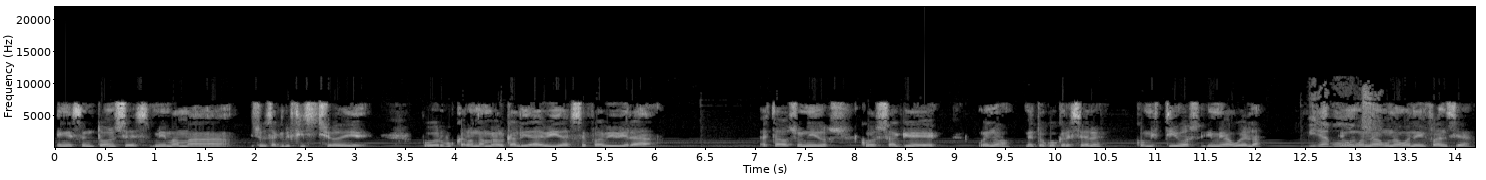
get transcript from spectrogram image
en ese entonces mi mamá hizo el sacrificio de por buscar una mejor calidad de vida, se fue a vivir a, a Estados Unidos, cosa que, bueno, me tocó crecer con mis tíos y mi abuela, Mirá vos. tengo una, una buena infancia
